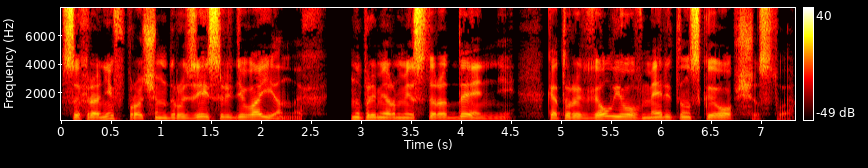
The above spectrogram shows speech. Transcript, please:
сохранив, впрочем, друзей среди военных, например, мистера Денни, который ввел его в Меритонское общество.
